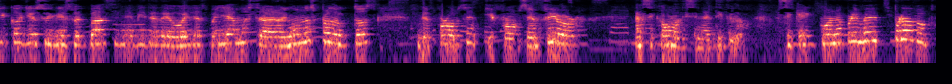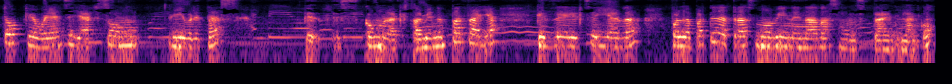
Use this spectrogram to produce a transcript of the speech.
chicos, yo soy Bass y en el video de hoy les voy a mostrar algunos productos de Frozen y Frozen Fever, así como dice en el título. Así que con el primer producto que voy a enseñar son libretas, que es como la que están viendo en pantalla, que es de Seyana. Por la parte de atrás no viene nada, solo está en blanco.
